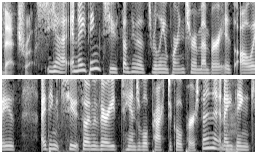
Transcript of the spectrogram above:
that trust. Yeah, and I think too something that's really important to remember is always I think too so I'm a very tangible practical person and I think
